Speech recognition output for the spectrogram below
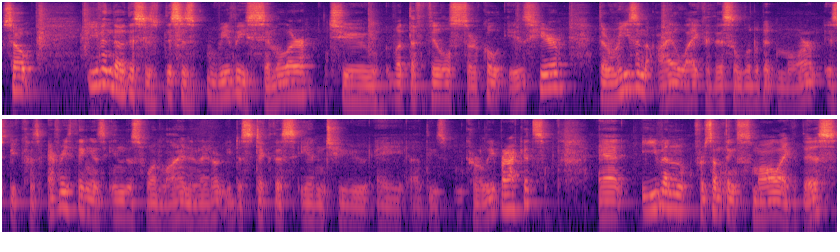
so even though this is this is really similar to what the fill circle is here, the reason I like this a little bit more is because everything is in this one line and I don't need to stick this into a uh, these curly brackets. And even for something small like this,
